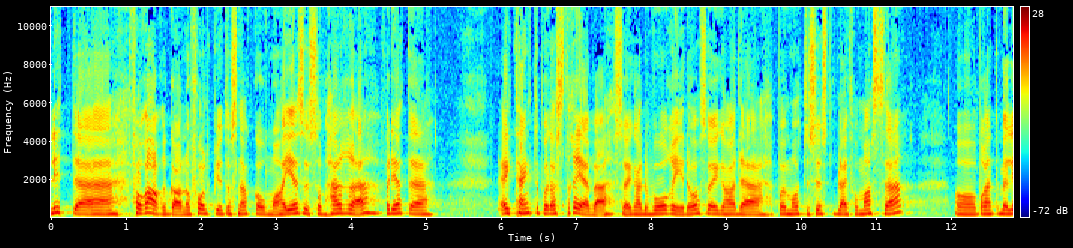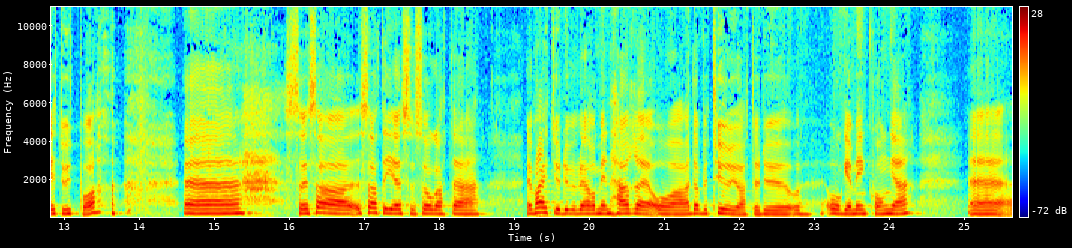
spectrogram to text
litt eh, forarga når folk begynte å snakke om å ha Jesus som herre. fordi at eh, jeg tenkte på det strevet som jeg hadde vært i da, så jeg hadde på en måte syntes det ble for masse, og brente meg litt ut på. Eh, så jeg sa, sa til Jesus òg at eh, jeg vet jo du vil være min herre, og det betyr jo at du òg er min konge. Eh,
